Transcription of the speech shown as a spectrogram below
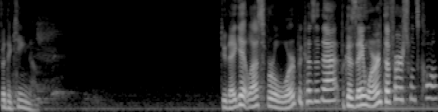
for the kingdom. Do they get less of a reward because of that? Because they weren't the first ones called?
